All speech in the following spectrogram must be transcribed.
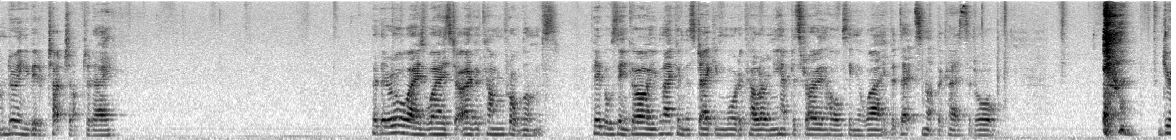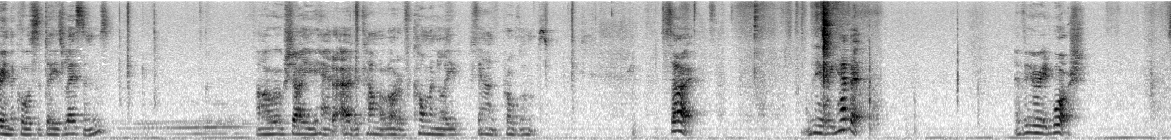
I'm doing a bit of touch up today. But there are always ways to overcome problems. People think, oh, you make a mistake in watercolour and you have to throw the whole thing away, but that's not the case at all. During the course of these lessons, I will show you how to overcome a lot of commonly found problems. So, there we have it. A varied wash.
